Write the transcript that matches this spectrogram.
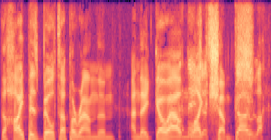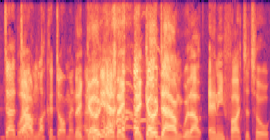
the hype is built up around them, and they go out and they like just chumps. Go like, d- down like a domino. they go, yeah, they, they go down without any fight at all.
